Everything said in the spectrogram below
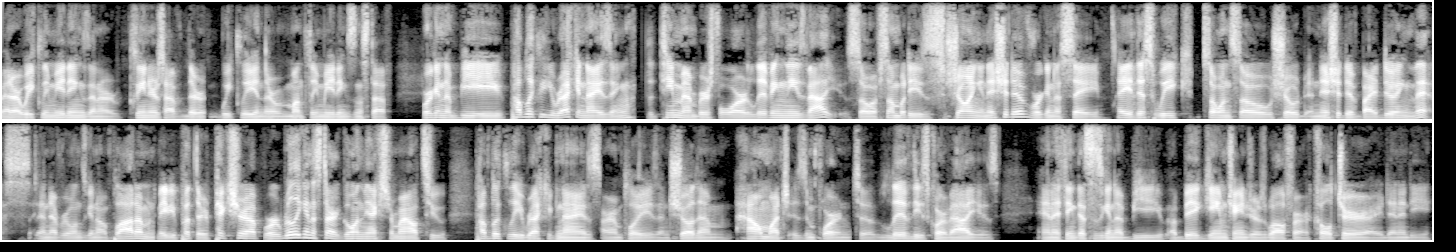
at our weekly meetings and our cleaners have their weekly and their monthly meetings and stuff we're going to be publicly recognizing the team members for living these values. So if somebody's showing initiative, we're going to say, hey, this week so and so showed initiative by doing this. And everyone's going to applaud them and maybe put their picture up. We're really going to start going the extra mile to publicly recognize our employees and show them how much is important to live these core values. And I think this is going to be a big game changer as well for our culture, our identity,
